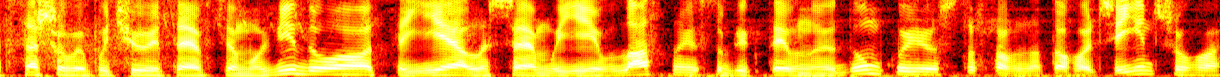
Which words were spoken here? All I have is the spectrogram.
все, що ви почуєте в цьому відео, це є лише моєю власною суб'єктивною думкою стосовно того чи іншого.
